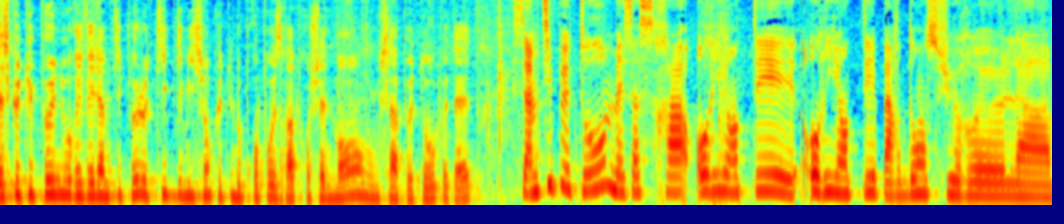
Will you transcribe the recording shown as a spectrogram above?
Est-ce que tu peux nous révéler un petit peu le type d'émission que tu nous proposeras prochainement ou c'est un peu tôt peut-être? C'est un petit peu tôt, mais ça sera orienté, orienté pardon, sur euh, la,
